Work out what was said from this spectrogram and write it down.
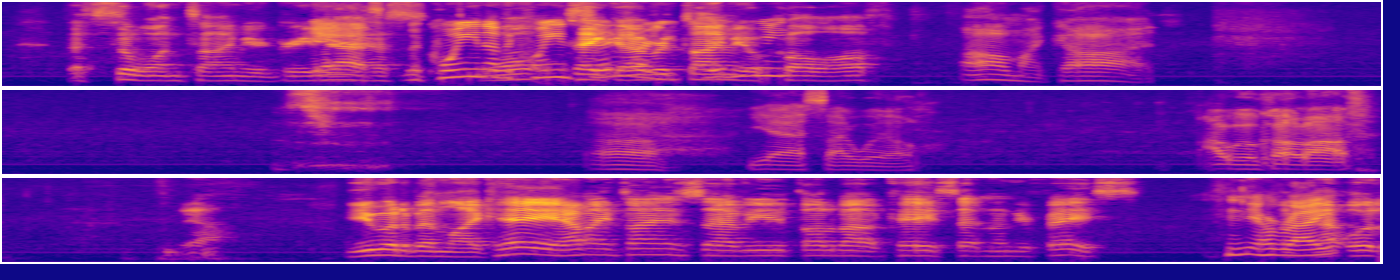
That's the one time your greedy yes, ass. The queen of the queen take city. overtime. You will call off. Oh my god. Uh, yes, I will. I will call off. Yeah. You would have been like, "Hey, how many times have you thought about Kay sitting on your face?" Yeah, right. That would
